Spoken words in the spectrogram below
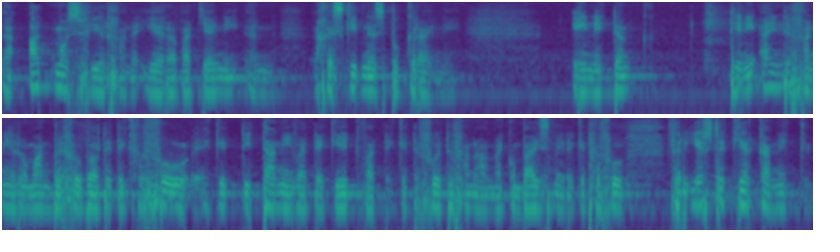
'n atmosfeer van 'n era wat jy nie in 'n geskiedenisboek kry nie. En ek dink teen die einde van die roman byvoorbeeld het ek gevoel ek het die tannie wat ek het wat ek het 'n foto van haar in my kombuis met ek het gevoel vir eerste keer kan ek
